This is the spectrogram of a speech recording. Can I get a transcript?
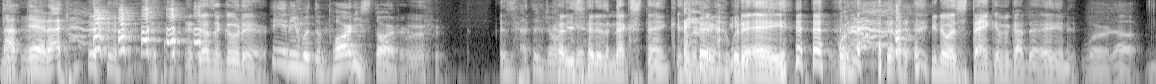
that yeah, that It doesn't go there. he hit him with the party starter. the joint Cuddy again. said his neck stank with, the, an A. you know it stank if it got the A in it. Word up. Yeah,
